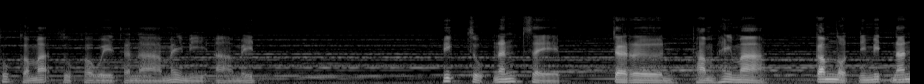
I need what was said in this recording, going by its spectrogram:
ทุกขมะสุขเวทนาไม่มีอามิตร ภิกษุนั้นเสพ เจริญทำให้มากกำหนดนิมิตนั้น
